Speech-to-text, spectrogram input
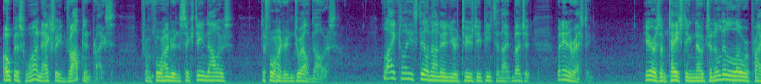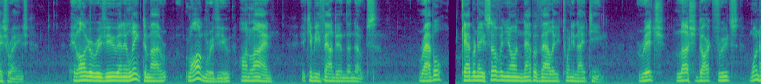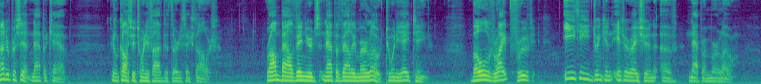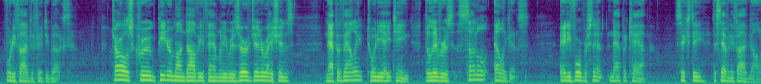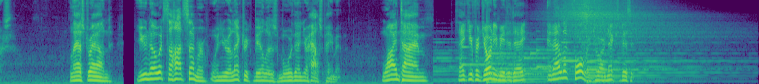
Opus 1 actually dropped in price from $416 to $412. Likely still not in your Tuesday pizza night budget, but interesting. Here are some tasting notes in a little lower price range, a longer review, and a link to my long review online. It can be found in the notes. Rabble Cabernet Sauvignon Napa Valley 2019. Rich, lush, dark fruits, 100% Napa Cab. It'll cost you 25 to $36. Rombauer Vineyards Napa Valley Merlot 2018. Bold, ripe fruit easy drinking iteration of Napa Merlot, 45 to 50 bucks. Charles Krug Peter Mondavi Family Reserve Generations, Napa Valley, 2018, delivers subtle elegance, 84% Napa Cab, 60 to 75 dollars. Last round. You know it's the hot summer when your electric bill is more than your house payment. Wine time. Thank you for joining me today and I look forward to our next visit.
